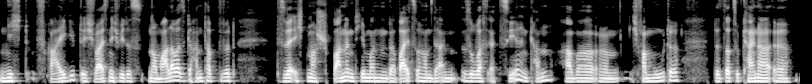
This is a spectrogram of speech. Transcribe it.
nicht freigibt. Ich weiß nicht, wie das normalerweise gehandhabt wird. Das wäre echt mal spannend, jemanden dabei zu haben, der einem sowas erzählen kann. Aber ähm, ich vermute, dass dazu keiner äh,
